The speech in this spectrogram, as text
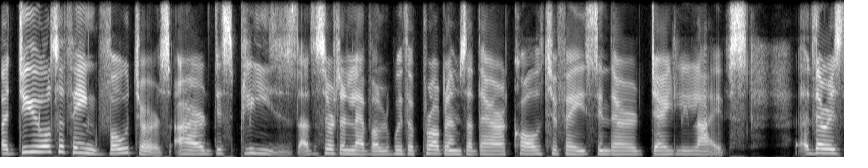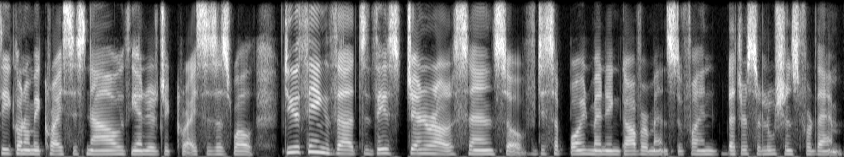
But do you also think voters are displeased at a certain level with the problems that they are called to face in their daily lives? Uh, there is the economic crisis now, the energy crisis as well. Do you think that this general sense of disappointment in governments to find better solutions for them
